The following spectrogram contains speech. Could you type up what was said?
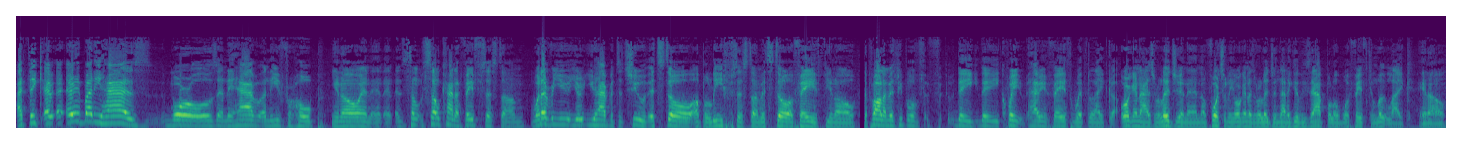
I think everybody has morals and they have a need for hope, you know, and, and, and some some kind of faith system. Whatever you, you you happen to choose, it's still a belief system. It's still a faith, you know. The problem is people f- f- they they equate having faith with like organized religion, and unfortunately, organized religion not a good example of what faith can look like, you know.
